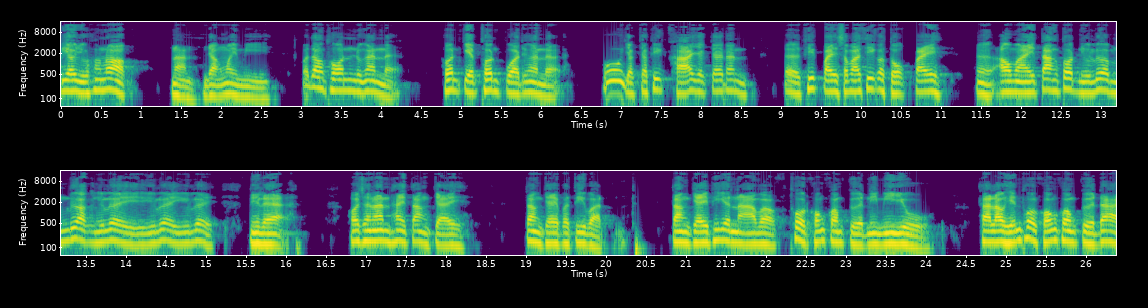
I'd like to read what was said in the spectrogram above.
เดียวอยู่ข้างนอก นั่นยังไม่มี ก็ต้องทนอยู่งั้นแหละทนเจ็บทนปวดอย่างนั้นแหละโอ้อยากจะพลิกขาอยากจะนั่น เออพลิกไปสมาธิก็ตกไป เออ เอาไม้ตั้งต้นอยู่เรื่อมเลือกอยู่เรื่อยอยู่เรื่อยอยู่เรื่อยนี่แหละ เพราะฉะนั้นให้ตั้งใจ ตั้งใจปฏิบัติ ตั้งใจพิจารณาว่าโทษของความเกิดนี่มีอยู่ ถ้าเราเห็นโทษของความเกิดได้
